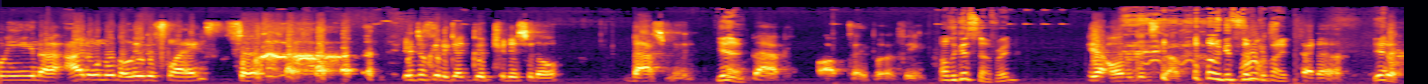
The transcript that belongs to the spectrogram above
lean. Uh, I don't know the latest slangs, so you're just gonna get good traditional bashment, Yeah. boom bap pop type of thing. All the good stuff, right? Yeah, all the good stuff. All the good stuff combined. Yeah.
